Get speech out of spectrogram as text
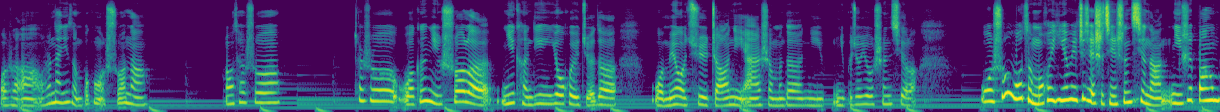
我说啊，我说那你怎么不跟我说呢？然后他说，他说我跟你说了，你肯定又会觉得我没有去找你啊什么的，你你不就又生气了？我说我怎么会因为这些事情生气呢？你是帮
